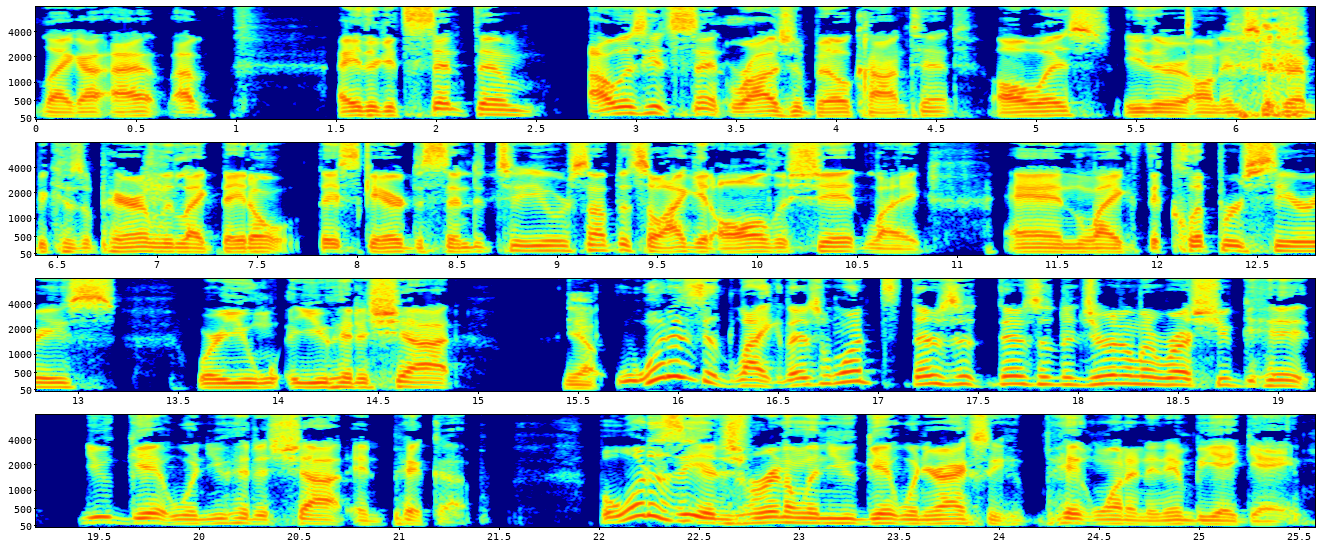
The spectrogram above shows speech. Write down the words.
like I, I I've I either get sent them. I always get sent Raja Bell content, always, either on Instagram because apparently like they don't they scared to send it to you or something. So I get all the shit like and like the Clippers series where you you hit a shot. Yeah. What is it like? There's one there's a there's an adrenaline rush you hit you get when you hit a shot and pickup. But what is the adrenaline you get when you're actually hit one in an NBA game?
